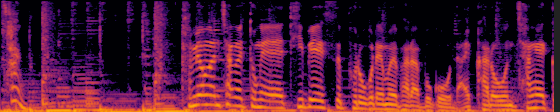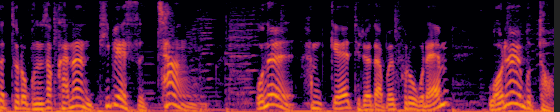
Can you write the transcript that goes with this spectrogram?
창. 투명한 창을 통해 TBS 프로그램을 바라보고 날카로운 창의 끝으로 분석하는 TBS 창. 오늘 함께 들여다볼 프로그램 월요일부터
